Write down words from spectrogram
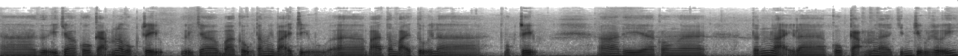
à, gửi cho cô Cẩm là một triệu gửi cho bà cụ 87 triệu à, bà 87 tuổi là một triệu. Đó thì à, con à, tính lại là cô Cẩm là 9 triệu rưỡi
